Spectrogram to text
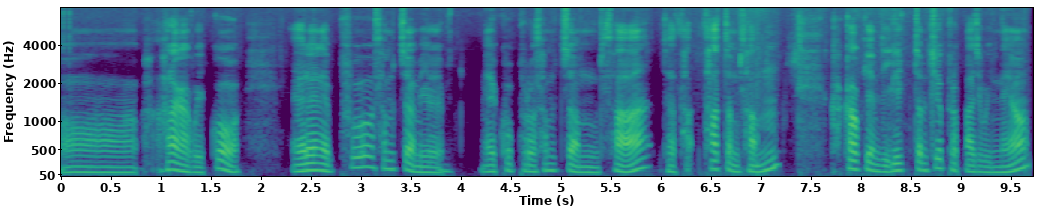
어, 하락하고 있고 LNF 3.1, 에코프로 3.4, 4.3, 카카오게임즈 1.7% 빠지고 있네요.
